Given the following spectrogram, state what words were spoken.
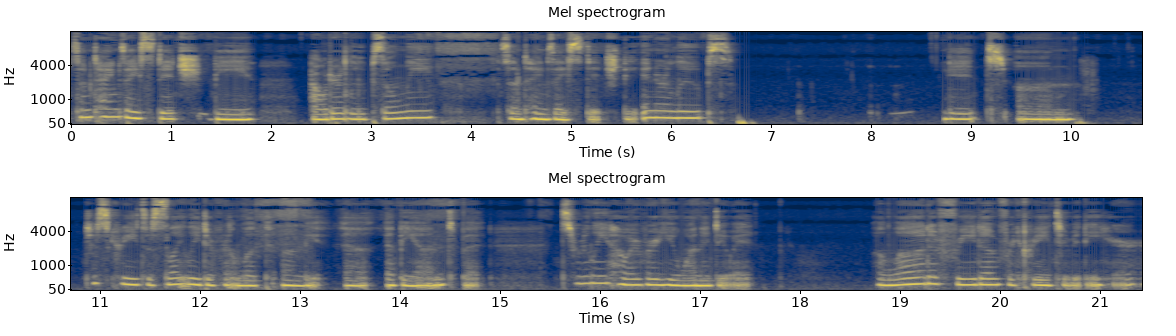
Sometimes I stitch the outer loops only. Sometimes I stitch the inner loops. It um, just creates a slightly different look on the uh, at the end, but it's really however you want to do it. A lot of freedom for creativity here.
